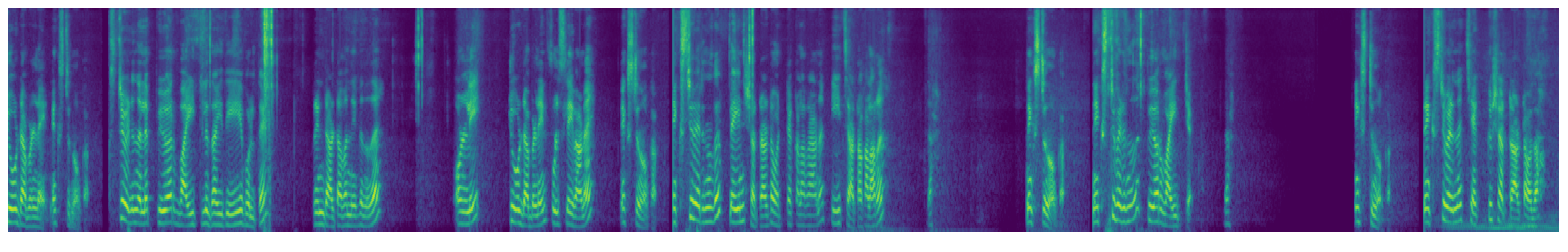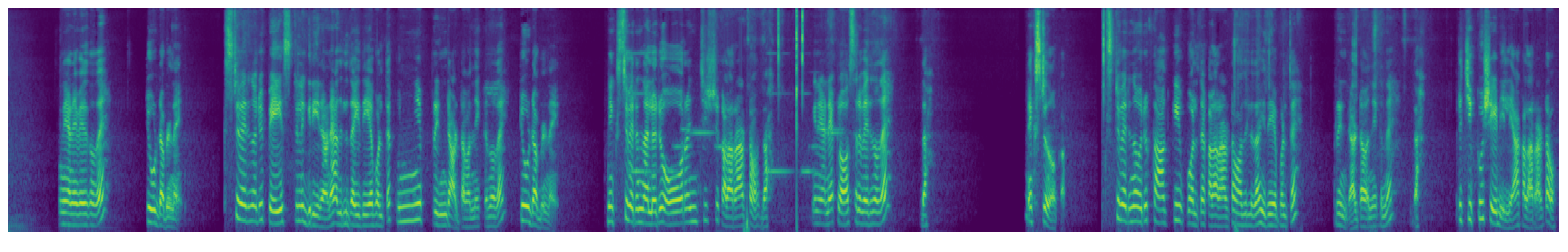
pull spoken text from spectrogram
ടു ഡബിൾ നയൻ നെക്സ്റ്റ് നോക്കാം. നെക്സ്റ്റ് വരുന്നത് നല്ല പ്യുവർ വൈറ്റിൽ ഇതാ ഇതേപോലത്തെ പ്രിന്റ് ആട്ടോ വന്നിരിക്കുന്നത് only two double nine full sleeve ആണേ. നെക്സ്റ്റ് നോക്കാം. നെക്സ്റ്റ് വരുന്നത് പ്ലെയിൻ ഷർട്ട് ആട്ടോ. ഒറ്റ കളറാണ്. പീച്ച് ആട്ടോ കളറ് നെക്സ്റ്റ് നോക്കാം. നെക്സ്റ്റ് വരുന്നത് പ്യുർ വൈറ്റ് നെക്സ്റ്റ് നോക്കാം. നെക്സ്റ്റ് വരുന്ന ചെക്ക് ഷർട്ട് ആട്ടോ. അതാ അങ്ങനെയാണ് വരുന്നത്. ടു ഡബിൾ നയൻ നെക്സ്റ്റ് വരുന്ന ഒരു പേസ്റ്റൽ ഗ്രീൻ ആണ്. അതിൽ ഇതേപോലത്തെ കുഞ്ഞ് പ്രിന്റ് ആട്ടോ വന്നിരിക്കുന്നത്. ടു ഡബിൾ നയൻ നെക്സ്റ്റ് വരുന്ന നല്ലൊരു ഓറഞ്ചിഷ് ആട്ടോ. അതാ ഇങ്ങനെയാണ് ക്ലോസർ വരുന്നത്. ഇതാ നെക്സ്റ്റ് നോക്കാം. നെക്സ്റ്റ് വരുന്ന ഒരു കാക്കി പോലത്തെ അതിൽ ഇതാ ഇതേപോലത്തെ പ്രിന്റ് ആട്ടോ വന്നിരിക്കുന്നത് ഇതാ ഒരു ചിക്കു ഷെയ്ഡ് ഇല്ലേ ആ കളർ ആട്ടോ.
